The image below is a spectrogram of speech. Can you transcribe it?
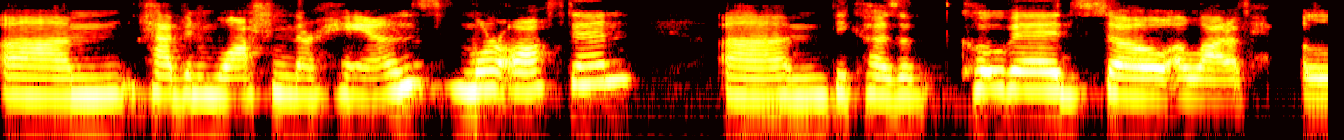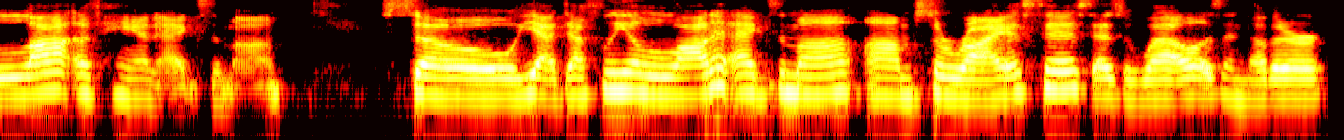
um, have been washing their hands more often um, because of COVID. So a lot of a lot of hand eczema. So, yeah, definitely a lot of eczema. Um, psoriasis as well is another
